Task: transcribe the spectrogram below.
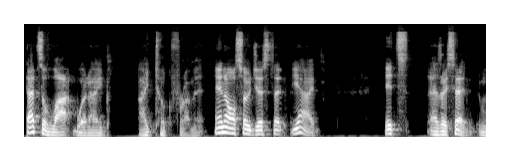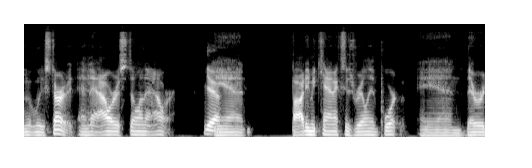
that's a lot what I I took from it. And also just that, yeah, it's as I said when we started, an hour is still an hour. Yeah. And body mechanics is really important. And there were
